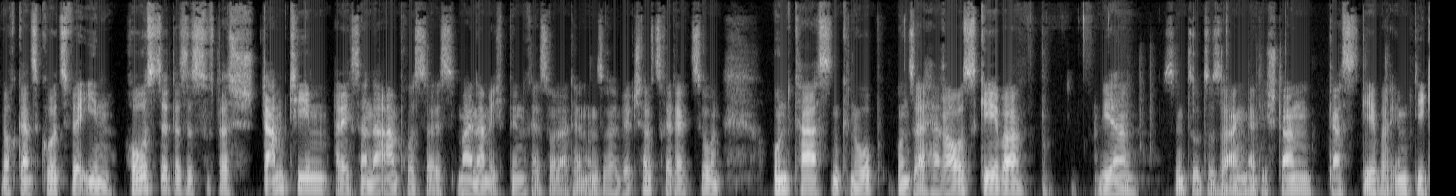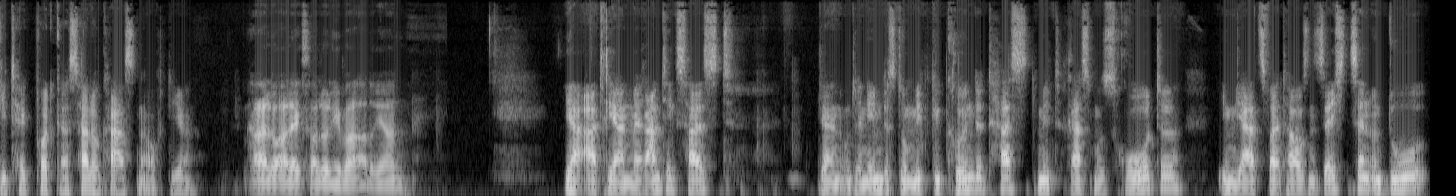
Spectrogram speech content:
noch ganz kurz, wer ihn hostet. Das ist das Stammteam. Alexander Armbruster ist mein Name. Ich bin Ressortleiter in unserer Wirtschaftsredaktion und Carsten Knob, unser Herausgeber. Wir sind sozusagen ja die Stammgastgeber im Digitech Podcast. Hallo Carsten, auch dir. Hallo Alex, hallo lieber Adrian. Ja, Adrian Merantix heißt dein Unternehmen, das du mitgegründet hast mit Rasmus Rote im Jahr 2016 und du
